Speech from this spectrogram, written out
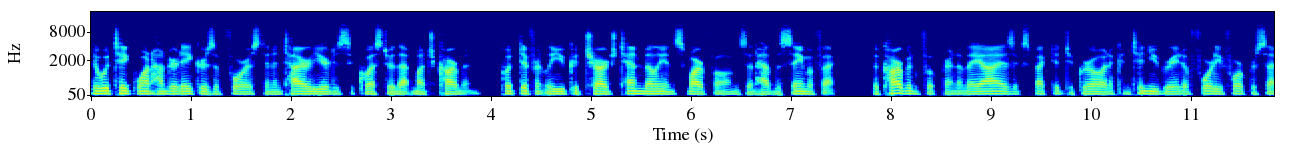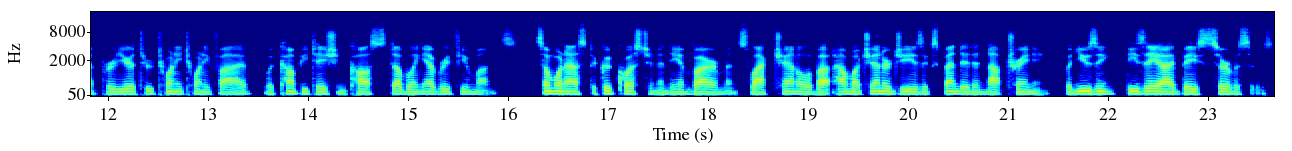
It would take 100 acres of forest an entire year to sequester that much carbon. Put differently, you could charge 10 million smartphones and have the same effect. The carbon footprint of AI is expected to grow at a continued rate of 44% per year through 2025, with computation costs doubling every few months. Someone asked a good question in the environment Slack channel about how much energy is expended in not training, but using these AI based services.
